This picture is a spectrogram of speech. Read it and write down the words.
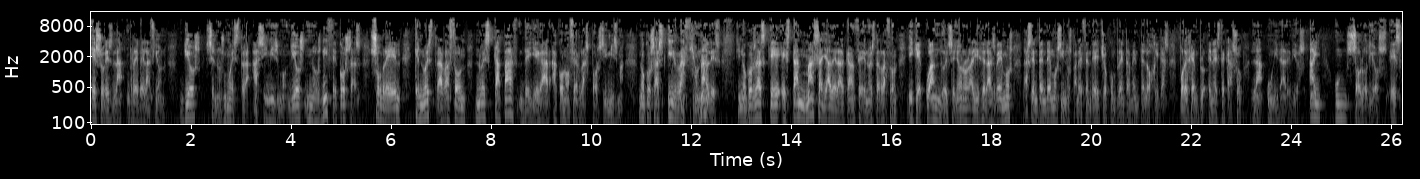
Eso es la revelación. Dios se nos muestra a sí mismo. Dios nos dice cosas sobre Él que nuestra razón no es capaz de llegar a conocerlas por sí misma. No cosas irracionales, sino cosas que están más allá del alcance de nuestra razón y que cuando el Señor nos las dice las vemos, las entendemos y nos parecen de hecho completamente lógicas. Por ejemplo, en este caso, la unidad de Dios. Hay un solo Dios. Es,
